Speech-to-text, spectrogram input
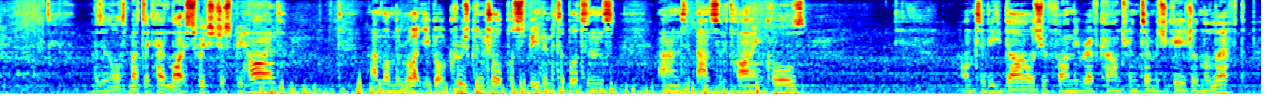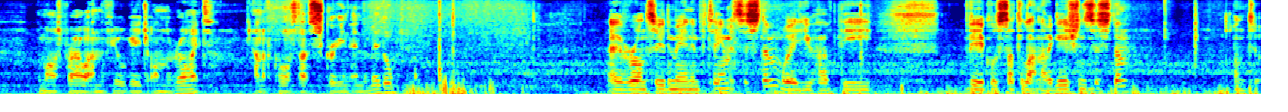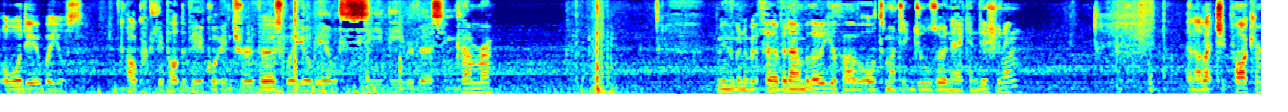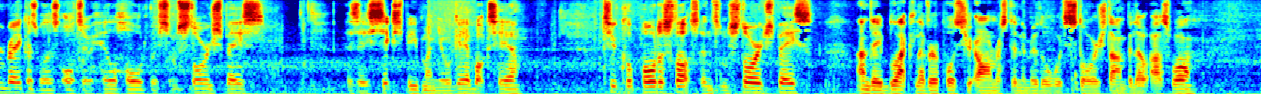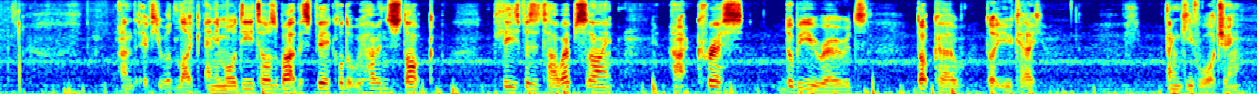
There's an automatic headlight switch just behind. And on the right you've got cruise control plus speed limiter buttons and answer declining calls. Onto the dials you'll find the rev counter and temperature gauge on the left the miles per hour and the fuel gauge on the right and of course that screen in the middle over onto the main infotainment system where you have the vehicle satellite navigation system onto audio where you'll I'll quickly put the vehicle into reverse where you'll be able to see the reversing camera. Moving on a bit further down below you'll have automatic dual zone air conditioning an electric parking brake as well as auto hill hold with some storage space. There's a six speed manual gearbox here two cup holder slots and some storage space and a black leather upholstery armrest in the middle with storage down below as well. And if you would like any more details about this vehicle that we have in stock please visit our website at chriswroads.co.uk thank you for watching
